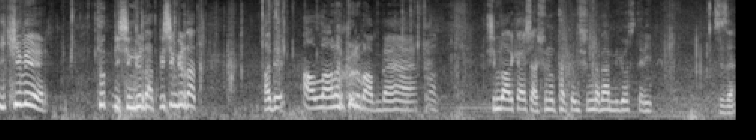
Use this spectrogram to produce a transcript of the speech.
2-1. Tut bir şıngırdat bir şıngırdat. Hadi Allah'ına kurban be. Şimdi arkadaşlar şunun takılışını da ben bir göstereyim size.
